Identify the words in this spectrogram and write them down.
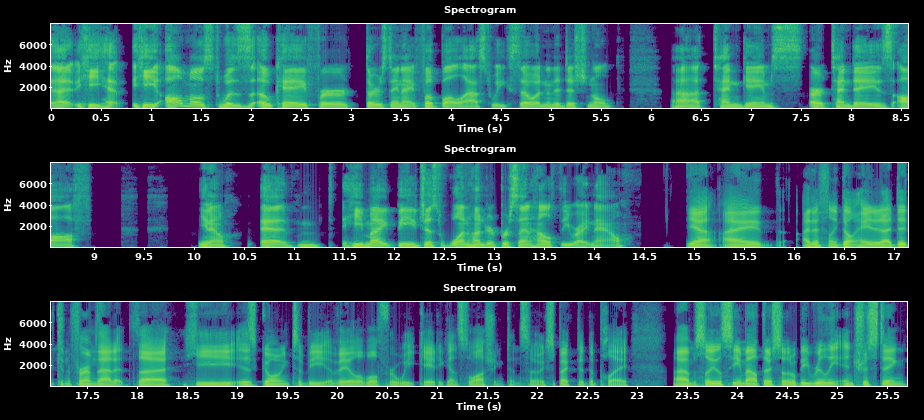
uh, he ha- he almost was okay for Thursday night football last week. So in an additional uh, ten games or ten days off, you know, uh, he might be just one hundred percent healthy right now. Yeah, I I definitely don't hate it. I did confirm that it's uh, he is going to be available for Week Eight against Washington, so expected to play. Um, so you'll see him out there. So it'll be really interesting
